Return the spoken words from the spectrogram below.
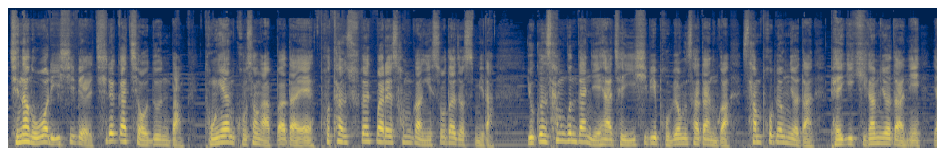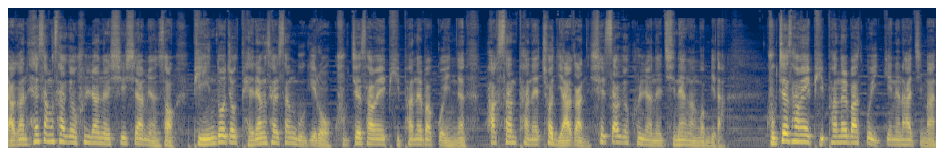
지난 5월 20일 칠흑같이 어두운 밤 동해안 고성 앞바다에 포탄 수백 발의 섬광이 쏟아졌습니다. 육군 3군단 예하 제22 보병사단과 3포병여단, 102 기갑여단이 야간 해상사격 훈련을 실시하면서 비인도적 대량 살상 무기로 국제사회의 비판을 받고 있는 확산탄의 첫 야간 실사격 훈련을 진행한 겁니다. 국제사회의 비판을 받고 있기는 하지만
